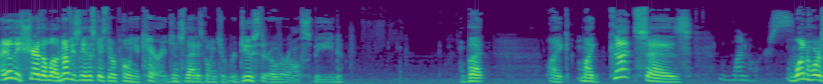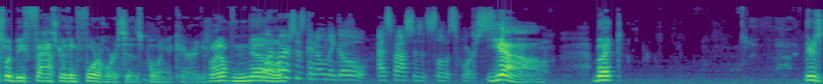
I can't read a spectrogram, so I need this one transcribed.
I know they share the load. And obviously, in this case, they were pulling a carriage, and so that is going to reduce their overall speed. But, like, my gut says One horse. one horse would be faster than four horses pulling a carriage. But I don't know. Four horses can only go as fast as its slowest horse. Yeah. But there's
